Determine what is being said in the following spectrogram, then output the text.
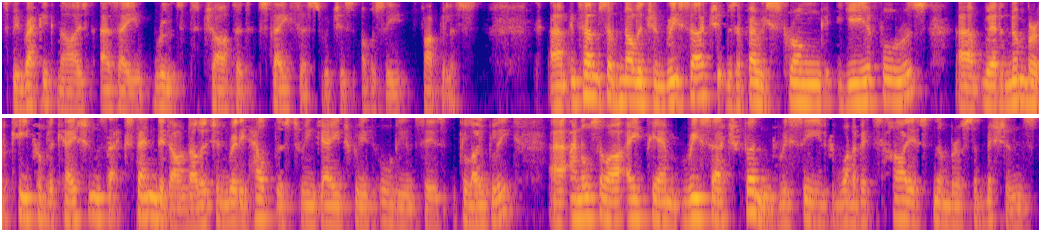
to be recognised as a route to chartered status, which is obviously fabulous. Um, in terms of knowledge and research, it was a very strong year for us. Uh, we had a number of key publications that extended our knowledge and really helped us to engage with audiences globally. Uh, and also our APM Research Fund received one of its highest number of submissions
